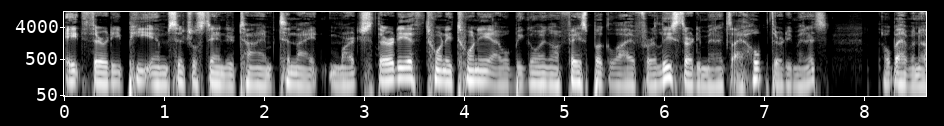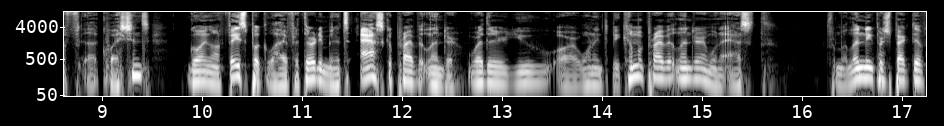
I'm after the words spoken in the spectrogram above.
8:30 p.m. Central Standard Time tonight, March 30th, 2020. I will be going on Facebook Live for at least 30 minutes. I hope 30 minutes. I hope I have enough uh, questions. Going on Facebook Live for 30 minutes. Ask a private lender whether you are wanting to become a private lender and want to ask from a lending perspective,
